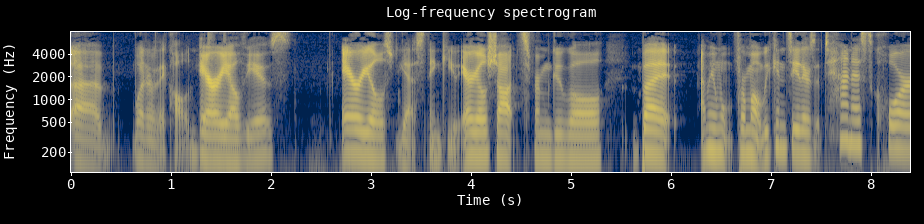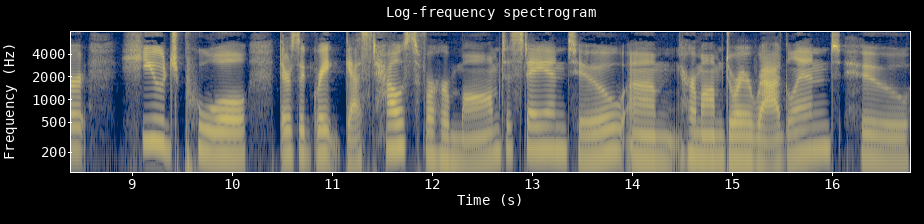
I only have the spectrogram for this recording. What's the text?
uh, what are they called? Aerial views. aerials yes thank you aerial shots from google but i mean from what we can see there's a tennis court huge pool. There's a great guest house for her mom to stay in too. Um, her mom doria ragland who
